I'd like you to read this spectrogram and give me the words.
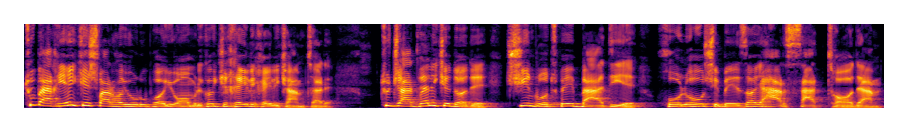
تو بقیه کشورهای اروپایی و آمریکایی که خیلی خیلی کمتره. تو جدولی که داده چین رتبه بعدیه. هولوش به ازای هر صد تا آدم.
